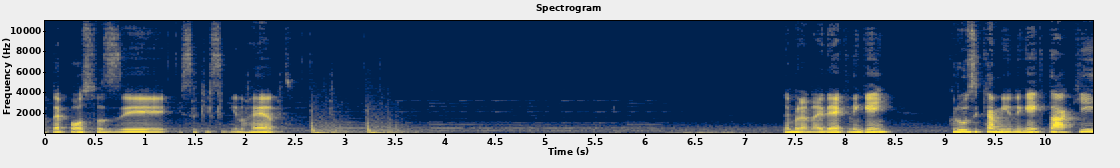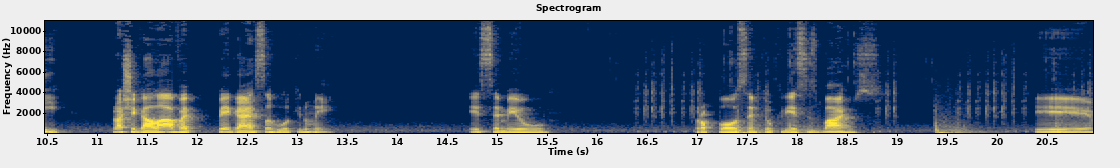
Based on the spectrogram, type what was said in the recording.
Eu até posso fazer isso aqui seguindo reto. Lembrando, a ideia é que ninguém cruze caminho. Ninguém que está aqui para chegar lá vai pegar essa rua aqui no meio. Esse é meu propósito sempre que eu crio esses bairros porque.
